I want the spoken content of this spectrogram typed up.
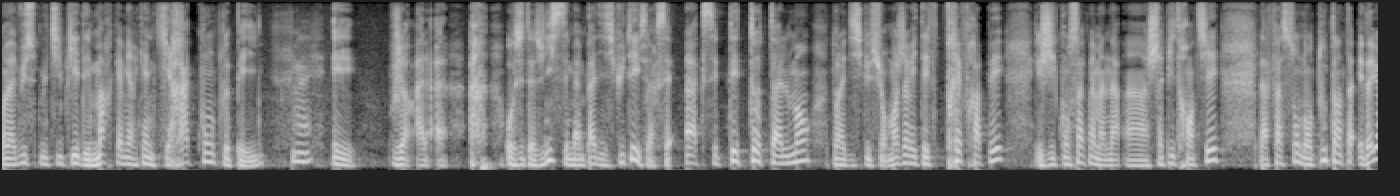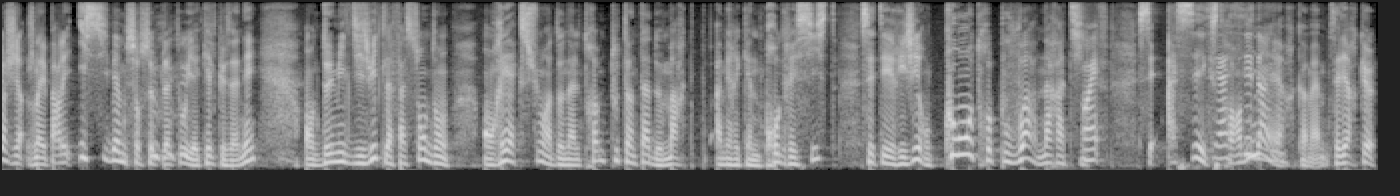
on a vu se multiplier des marques américaines qui racontent le pays. Et aux États-Unis, c'est même pas discuté. C'est-à-dire que c'est accepté totalement dans la discussion. Moi, j'avais été très frappé, et j'y consacre même un, chapitre entier, la façon dont tout un tas. Et d'ailleurs, j'en avais parlé ici même sur ce plateau il y a quelques années, en 2018, la façon dont, en réaction à Donald Trump, tout un tas de marques américaines progressistes s'étaient érigées en contre-pouvoir narratif. C'est assez extraordinaire quand même. C'est-à-dire qu'il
